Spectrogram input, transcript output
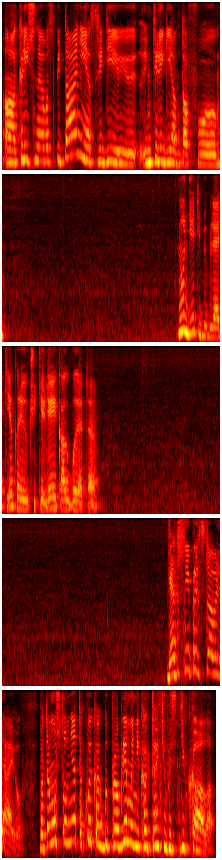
а, отличное воспитание среди интеллигентов. Э. Ну, дети библиотекарей, учителей, как бы это. Я даже не представляю, потому что у меня такой как бы проблемы никогда не возникало.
